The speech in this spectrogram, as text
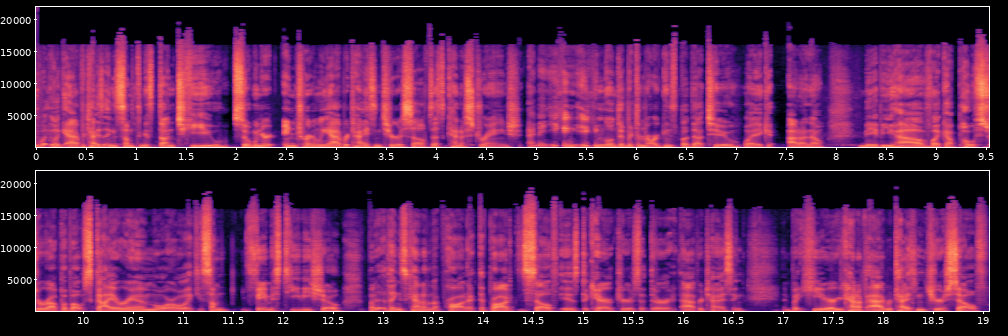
Like, like advertising something that's done to you. So when you're internally advertising to yourself, that's kind of strange. I mean, you can you can go into different arguments about that too. Like I don't know, maybe you have like a poster up about Skyrim or like some famous TV show, but I think it's kind of the product. The product itself is the characters that they're advertising. But here you're kind of advertising to yourself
